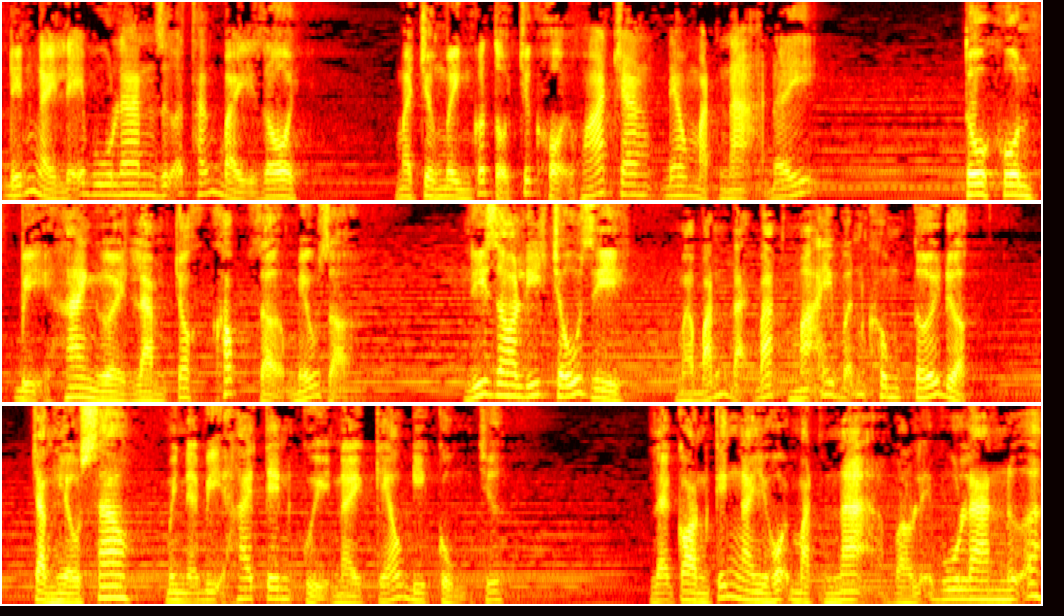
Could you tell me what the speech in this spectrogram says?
đến ngày lễ Vu Lan giữa tháng 7 rồi, mà trường mình có tổ chức hội hóa trang đeo mặt nạ đấy. Tô Khôn bị hai người làm cho khóc dở miếu dở. Lý do lý chấu gì mà bắn đại bác mãi vẫn không tới được. Chẳng hiểu sao mình lại bị hai tên quỷ này kéo đi cùng chứ. Lại còn cái ngày hội mặt nạ vào lễ Vu Lan nữa.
